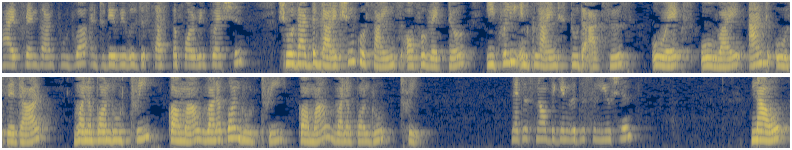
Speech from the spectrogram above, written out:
Hi friends, I'm Purva and today we will discuss the following question. Show that the direction cosines of a vector equally inclined to the axes OX, OY and OZ are 1 upon root 3, comma 1 upon root 3, comma 1 upon root 3. Let us now begin with the solution. Now,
